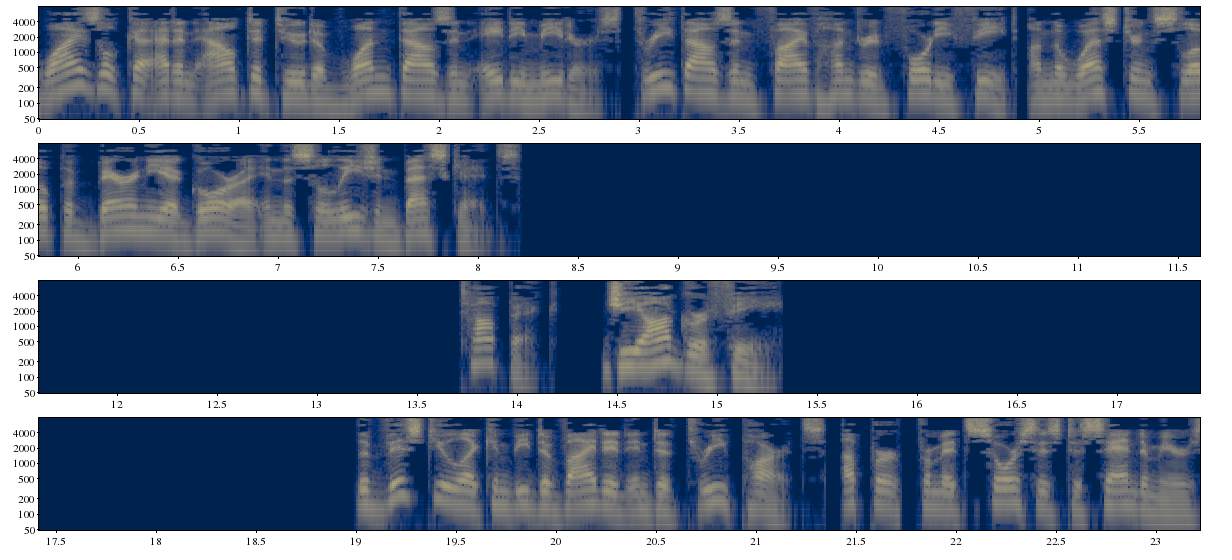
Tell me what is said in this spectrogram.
Wisełka at an altitude of 1,080 metres 3,540 feet on the western slope of Barania Gora in the Silesian Beskids. Topic: Geography The Vistula can be divided into three parts, upper, from its sources to Sandomierz,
